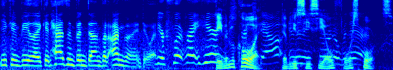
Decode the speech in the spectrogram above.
you can be like, it hasn't been done, but I'm going to do it. Your foot right here. David McCoy, out, and then they throw WCCO it over 4 there. Sports.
